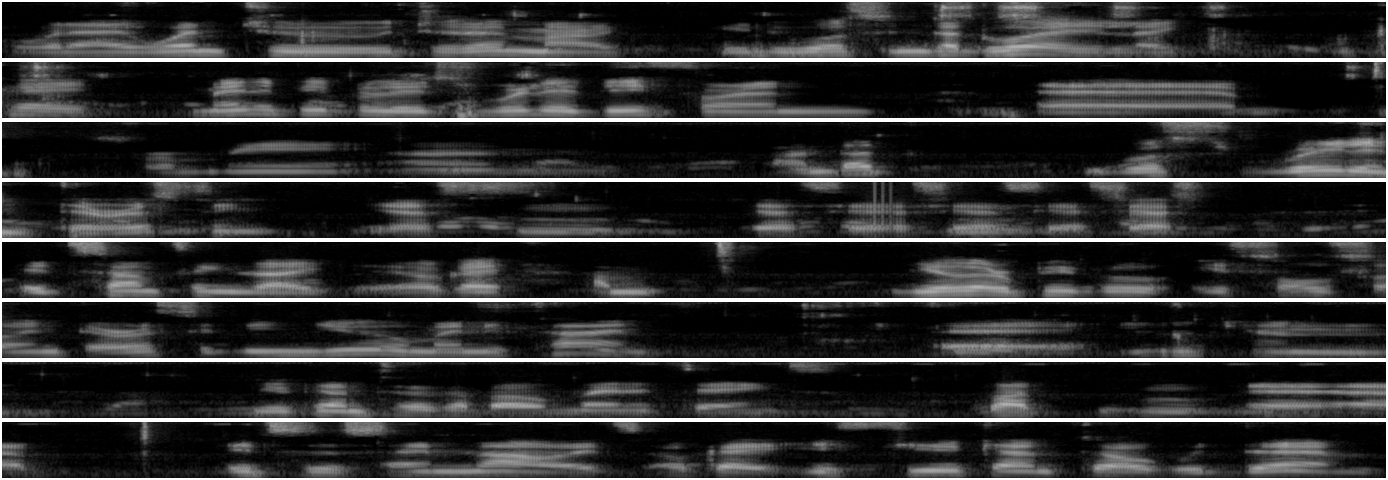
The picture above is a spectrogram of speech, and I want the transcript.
when I went to to Denmark it was in that way like okay many people it's really different um, from me and and that was really interesting. Yes. Yes yes yes yes yes. It's something like okay um the other people is also interested in you many times. Uh, you can you can talk about many things but uh, it's the same now. It's okay if you can talk with them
